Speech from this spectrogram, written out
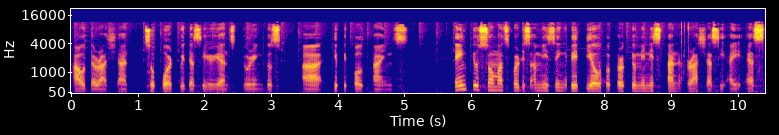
how the Russian support with the Syrians during those uh, difficult times. Thank you so much for this amazing video to Turkmenistan Russia CIS.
